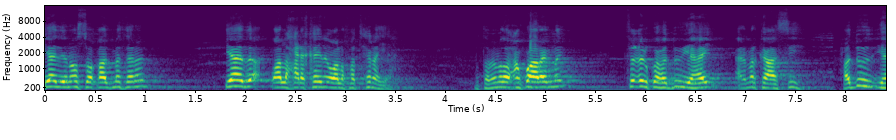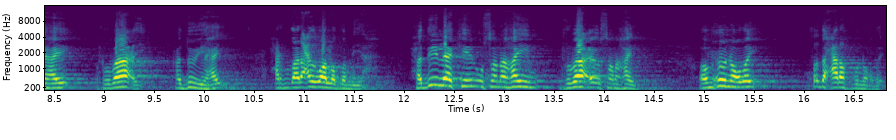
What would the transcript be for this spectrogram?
ya-di inoo soo qaad maalan ya-da waa la xarakaynaya waa la fatxinaya. Mutamimada waxaan ku aragnay ficilku hadduu yahay yani markaasi hadduu yahay rubaaci hadduu yahay xarf mudaaricada waa la damiya haddii laakiin uusan ahayn rubaaci uusan ahayn oo muxuu noqday? Saddex xaraf buu noqday.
